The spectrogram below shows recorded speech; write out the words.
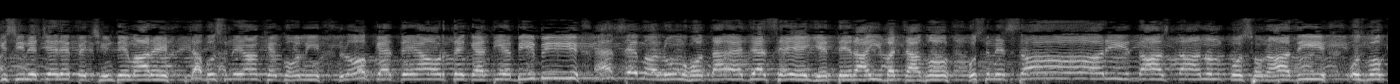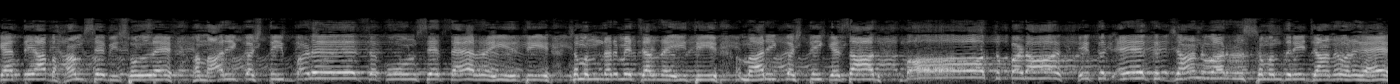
کسی نے چہرے پہ چھینٹے مارے۔ جب اس نے آنکھیں کھولی، لوگ کہتے ہیں، عورتیں کہتی ہیں بی بی ایسے معلوم ہوتا ہے جیسے یہ تیرا ہی بچہ ہو۔ اس نے ساری داستان ان کو سنا دی۔ اس وہ کہتے ہیں، اب ہم سے بھی سن لے۔ ہماری کشتی بڑے سکون سے تیر رہی تھی، سمندر میں چل رہی تھی۔ ہماری کشتی کے ساتھ بہت بڑا ایک ایک جانور سمندری جانور ہے،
